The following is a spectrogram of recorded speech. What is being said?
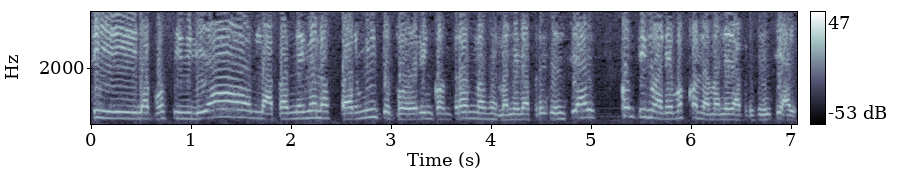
si la posibilidad, la pandemia nos permite poder encontrarnos de manera presencial, continuaremos con la manera presencial.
